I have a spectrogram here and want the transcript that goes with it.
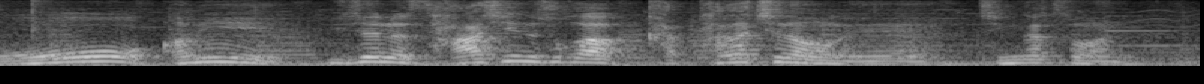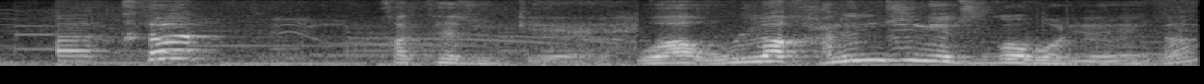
오 아니 이제는 4신수가 다 같이 나오네. 진각성 하니까. 아, 컷! 컷 해줄게. 와 올라가는 중에 죽어버리네 얘가?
